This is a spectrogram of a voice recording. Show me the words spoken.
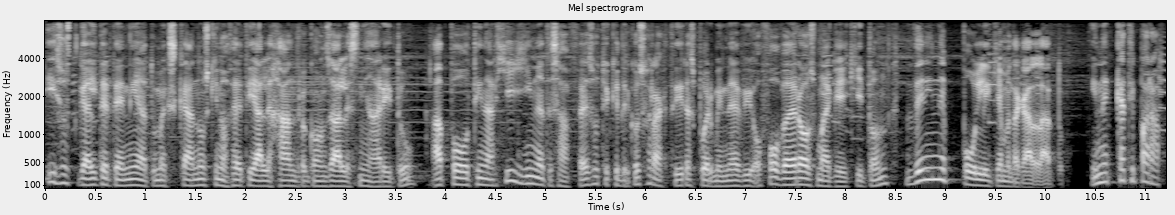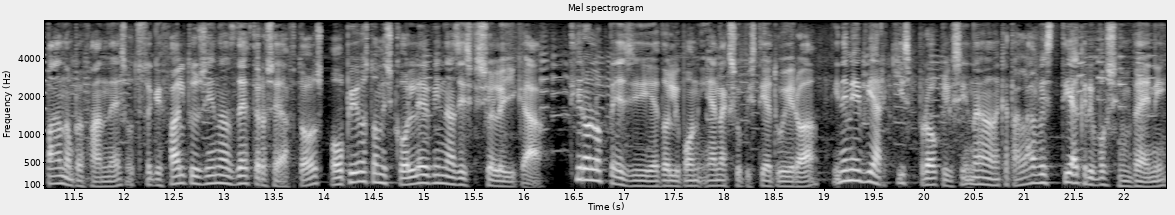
ίσως την καλύτερη ταινία του Μεξικανού σκηνοθέτη Αλεχάνδρο Γκονζάλε Νιαρίτου, από την αρχή γίνεται σαφές ότι ο κεντρικός χαρακτήρας που ερμηνεύει ο φοβερός Μάικλ Κίτον δεν είναι πολύ και με τα καλά του. Είναι κάτι παραπάνω από εμφανές ότι στο κεφάλι του ζει ένας δεύτερος εαυτός, ο οποίος τον δυσκολεύει να ζήσει φυσιολογικά. Τι ρόλο παίζει εδώ λοιπόν η αναξιοπιστία του ήρωα, είναι μια διαρκής πρόκληση να καταλάβεις τι ακριβώς συμβαίνει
